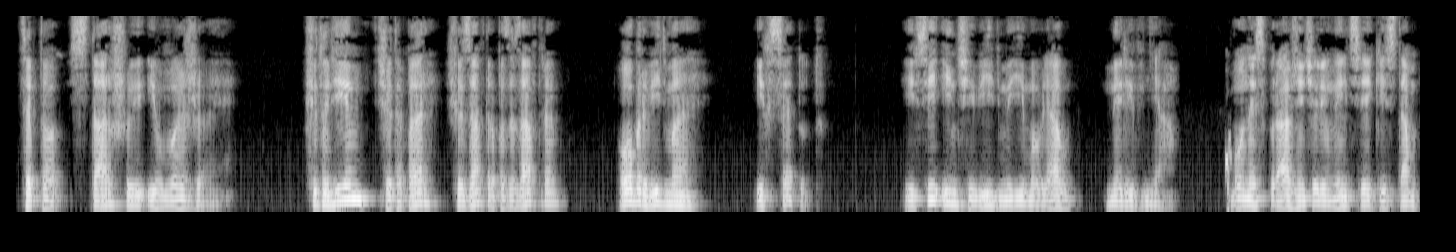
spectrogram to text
цебто старшою і вважає. Що тоді, що тепер, що завтра, позазавтра, обер відьма і все тут. І всі інші відьми їй, мовляв, не рівня. Бо не справжні чарівниці якісь там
